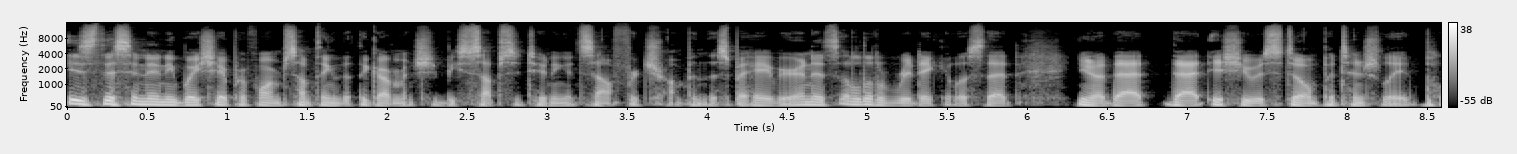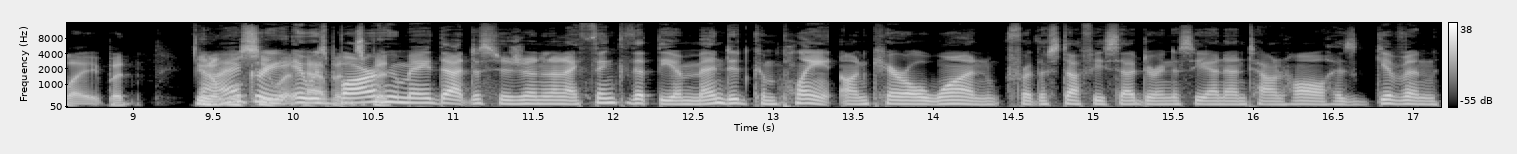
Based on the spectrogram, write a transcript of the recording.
is this in any way, shape, or form something that the government should be substituting itself for Trump in this behavior? And it's a little ridiculous that you know that that issue is still potentially at play. But you know, I we'll agree. what it was happens, Barr but- who made that decision, and I think that the amended complaint on Carroll One for the stuff he said during the CNN town hall has given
